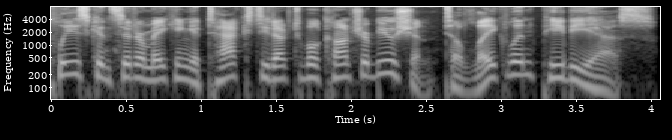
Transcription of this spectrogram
please consider making a tax-deductible contribution to Lakeland PBS.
